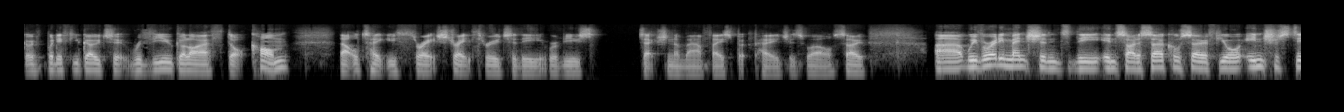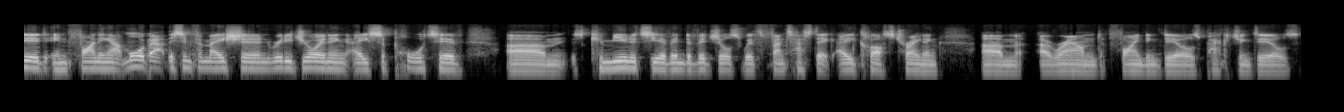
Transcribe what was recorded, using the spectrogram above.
but if you go to reviewgoliath.com, that will take you straight straight through to the review section of our Facebook page as well. So Uh, we've already mentioned the Insider Circle. So if you're interested in finding out more about this information, really joining a supportive um, community of individuals with fantastic A-class training um, around finding deals, packaging deals,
